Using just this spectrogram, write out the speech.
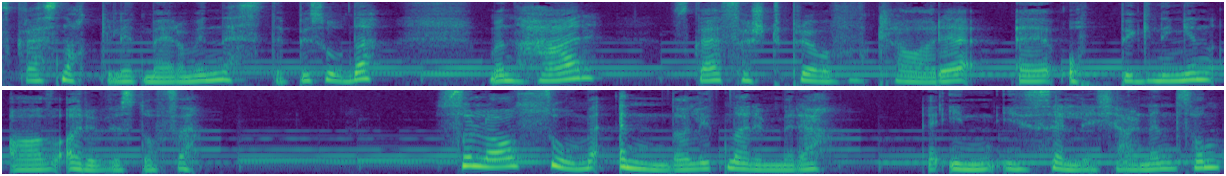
skal jeg snakke litt mer om i neste episode, men her skal jeg først prøve å forklare eh, oppbygningen av arvestoffet. Så la oss zoome enda litt nærmere inn i cellekjernen, sånn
